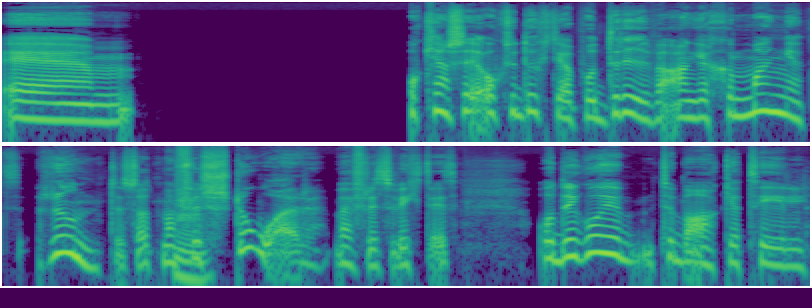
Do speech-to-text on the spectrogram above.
Ehm, och kanske också duktiga på att driva engagemanget runt det så att man mm. förstår varför det är så viktigt. Och Det går ju tillbaka till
